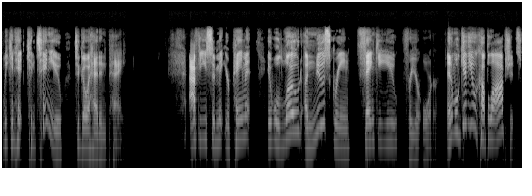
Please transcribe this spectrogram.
we can hit continue to go ahead and pay. After you submit your payment, it will load a new screen thanking you for your order. And it will give you a couple of options.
